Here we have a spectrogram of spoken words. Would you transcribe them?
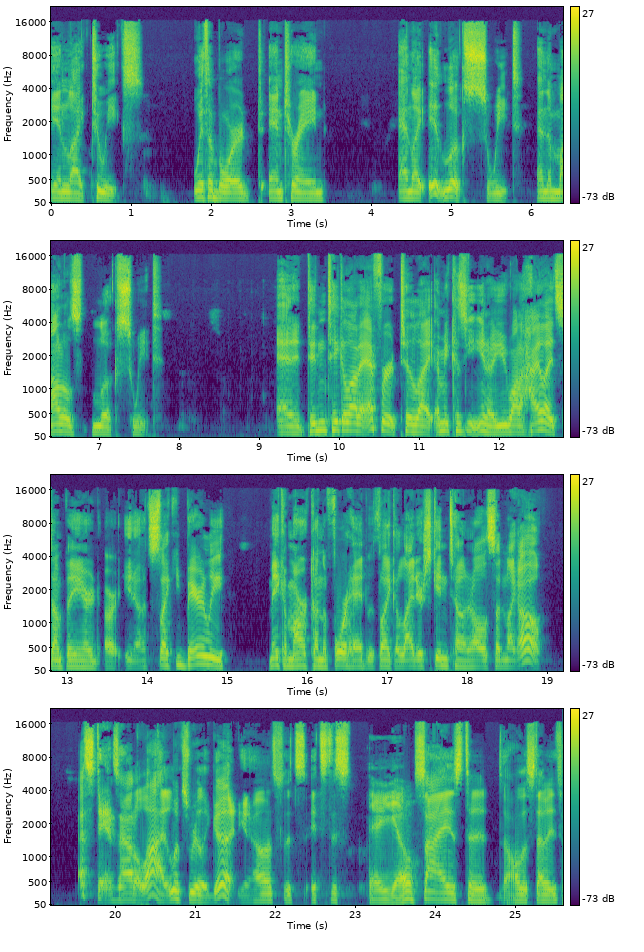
in like 2 weeks with a board and terrain and like it looks sweet. And the models look sweet. And it didn't take a lot of effort to like i mean because you, you know you want to highlight something or or you know it's like you barely make a mark on the forehead with like a lighter skin tone and all of a sudden like oh that stands out a lot. It looks really good you know? It's it's it's this There you go. size to all this stuff. It's,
